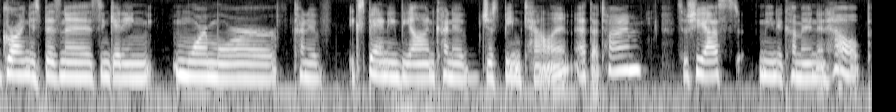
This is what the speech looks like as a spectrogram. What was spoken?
growing his business and getting more and more kind of expanding beyond kind of just being talent at that time. So she asked me to come in and help.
